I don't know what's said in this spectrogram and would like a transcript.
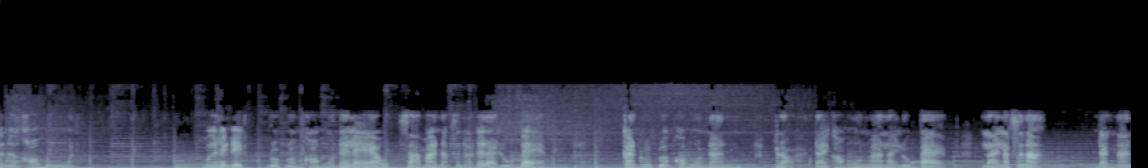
สนอข้อมูล เมื่อเด็กๆ รวบรวมข้อมูลได้แล้ว สามารถนำเสนอได้หลายรูปแบบ การรวบรวมข้อมูลนั้น เราอาจได้ข้อมูลมาหลายรูปแบบ หลายลักษณะ ดังนั้น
